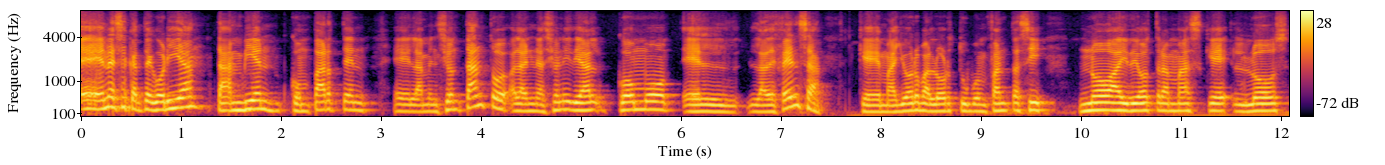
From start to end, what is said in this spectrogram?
En esa categoría también comparten eh, la mención tanto a la alineación ideal como la defensa que mayor valor tuvo en fantasy. No hay de otra más que los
